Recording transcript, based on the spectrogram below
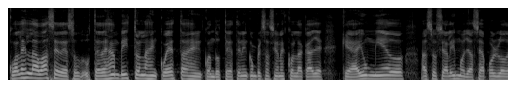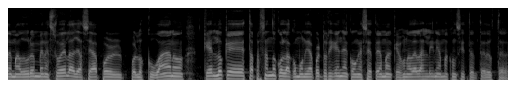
¿Cuál es la base de eso? Ustedes han visto en las encuestas, en, cuando ustedes tienen conversaciones con la calle, que hay un miedo al socialismo, ya sea por lo de Maduro en Venezuela, ya sea por, por los cubanos. ¿Qué es lo que está pasando con la comunidad puertorriqueña con ese tema, que es una de las líneas más consistentes de ustedes?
